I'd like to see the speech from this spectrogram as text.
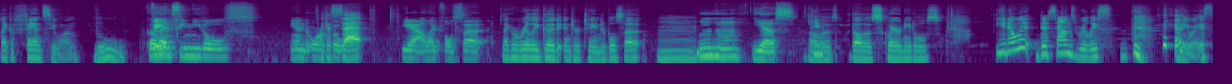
like a fancy one. Ooh. Go ahead. Fancy needles and or Like a set. Yeah, like full set. Like a really good interchangeable set Mm. Mm-hmm. Yes. with all Can- those with all those square needles. You know what? This sounds really. Anyways,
